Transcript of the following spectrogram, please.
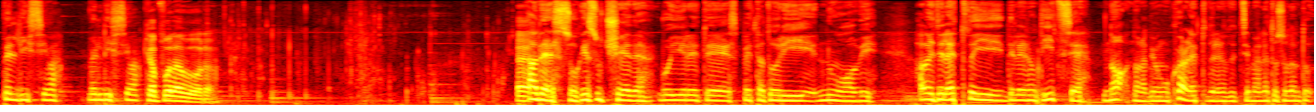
bellissima, bellissima. Capolavoro. Eh. Adesso che succede? Voi direte, spettatori nuovi, avete letto dei, delle notizie? No, non abbiamo ancora letto delle notizie, abbiamo letto soltanto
